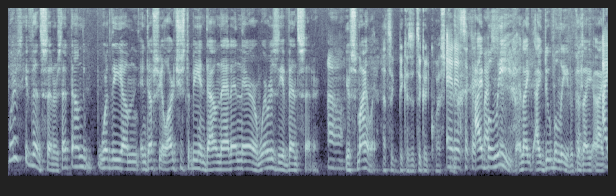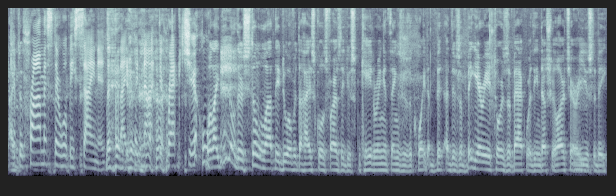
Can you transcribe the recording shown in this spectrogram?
Where's the event center? Is that down where the um, industrial arts used to be, and down that end there, or where is the event center? Oh. You're smiling. That's a, because it's a good question. It is a good I question. I believe, and I, I do believe because I I, I can took. promise there will be signage, but I could not direct you. Well, I do know there's still a lot they do over at the high school as far as they do some catering and things. There's a quite a bit. Uh, there's a big area towards the back where the industrial arts area Mm-hmm. used to be,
